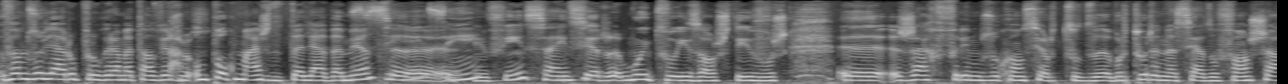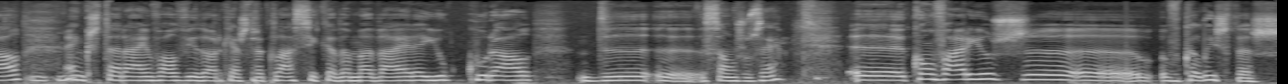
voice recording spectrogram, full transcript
Vamos olhar o programa talvez Vamos. um pouco mais detalhadamente, sim, eh, sim. enfim, sem uhum. ser muito exaustivos. Eh, já referimos o concerto de abertura na sede do Fonchal, uhum. em que estará envolvida a Orquestra Clássica da Madeira e o Coral de eh, São José, com vários vocalistas,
